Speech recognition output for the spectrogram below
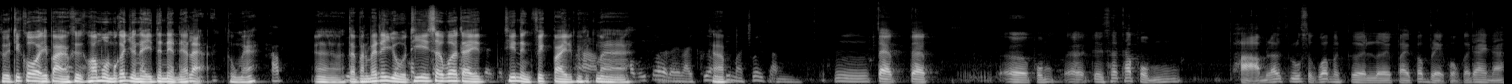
คือที่โกอธิบายก็คือข้อมูลมันก็อยู่ในอินเทอร์เน็ตนี่แหละถูกไหมครับเออแต่มันไม่ได้อยู่ที่เซิร์ฟเวอร์ใดที่หนึ่ง fix ไป fix มาคอมพิวเตอร์หลายๆเครื่องครับที่มาช่วยกัน อืมแต่แต่เออผมเออถ้าถ้าผม ถามแล้วรู้สึกว่ามันเกินเลยไปก็เบรกผมก็ได้นะ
